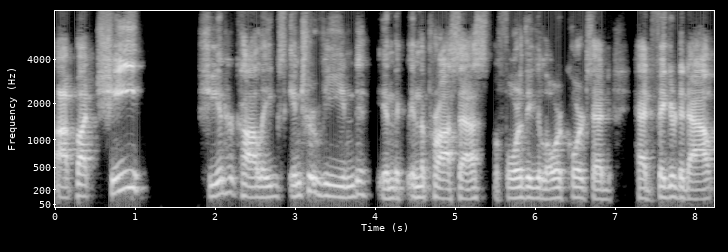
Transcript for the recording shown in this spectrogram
Uh, but she she and her colleagues intervened in the in the process before the lower courts had had figured it out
